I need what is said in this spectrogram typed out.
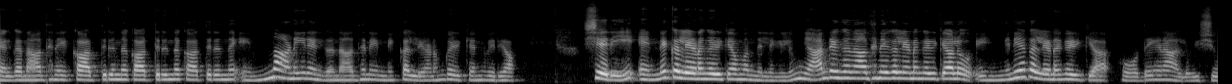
രംഗനാഥനെ കാത്തിരുന്ന് കാത്തിരുന്ന് കാത്തിരുന്ന് എന്നാണ് ഈ രംഗനാഥൻ എന്നെ കല്യാണം കഴിക്കാൻ വരിക? ശരി എന്നെ കല്യാണം കഴിക്കാൻ വന്നില്ലെങ്കിലും ഞാൻ രംഗനാഥനെ കല്യാണം കഴിക്കാമല്ലോ എങ്ങനെയാ കല്യാണം കഴിക്കുക? കോത ഇങ്ങനെ ആലോചിച്ചു.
